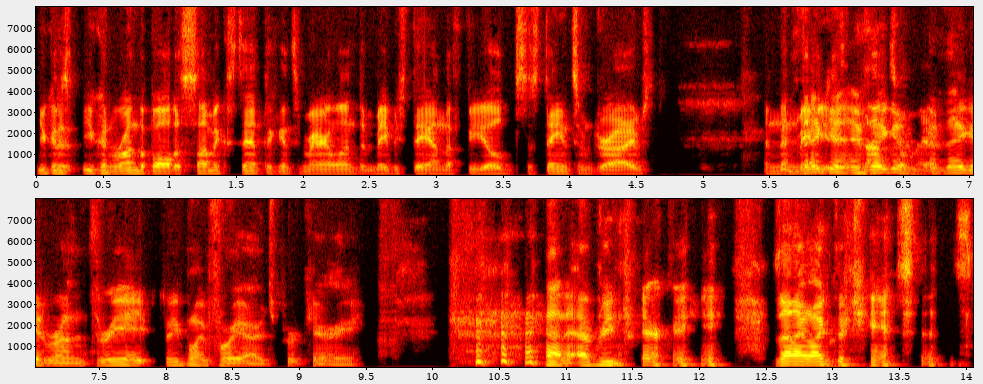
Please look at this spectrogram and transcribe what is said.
you can you can run the ball to some extent against Maryland and maybe stay on the field, sustain some drives, and then if maybe they could, if they could if they could run three three point four yards per carry on every parry. then I like their chances.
